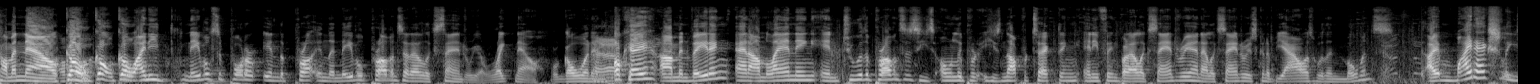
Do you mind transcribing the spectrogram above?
Coming now. Oh, oh, go, go, go. I need naval support in the pro in the naval province at Alexandria right now. We're going in. Uh-huh. Okay, I'm invading and I'm landing in two of the provinces. He's only he's not protecting anything but Alexandria, and Alexandria is going to be ours within moments. I might actually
